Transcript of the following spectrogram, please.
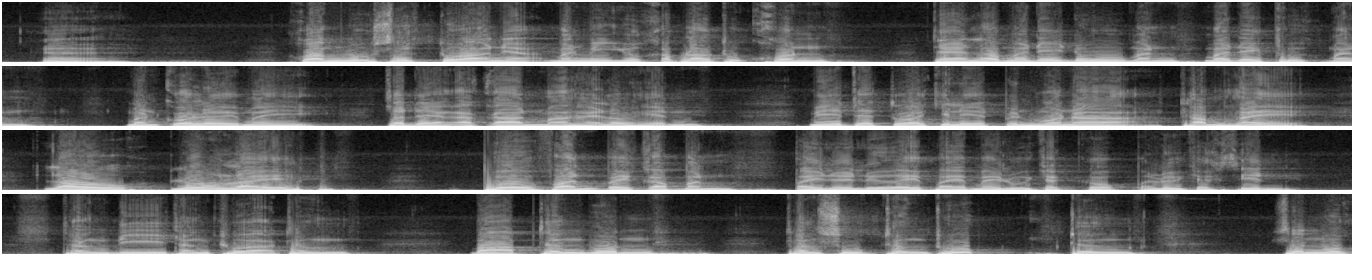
ำความรู้สึกตัวเนี่ย มันมีอยู่กับเราทุกคน แต่เราไม่ได้ดูมันไม่ได้ฝึกมัน มันก็เลยไม่แสดงอาการมาให้เราเห็น มีแต่ตัวกิเลสเป็นหัวหน้าทำให้เราหลงไหล เพ้อฝันไปกับมันไปเรื่อยๆไปไม่รู้จักจบไม่รู้จักสิ้น ทั้งดีทั้งชั่ว ทั้งบาปทั้งบุญ ทั้งสุขทั้งทุกข์ทั้งสนุก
